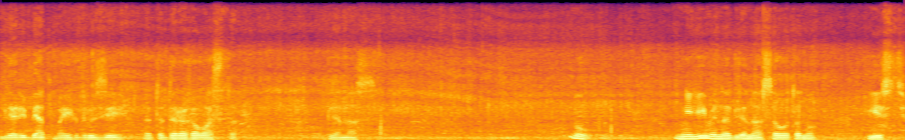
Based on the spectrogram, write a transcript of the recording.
для ребят моих друзей. Это дороговасто для нас. Ну, не именно для нас, а вот оно есть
